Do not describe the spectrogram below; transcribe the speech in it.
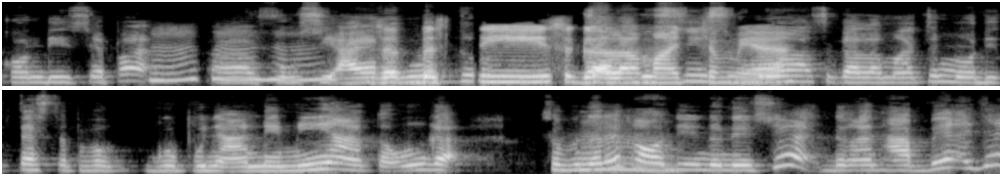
kondisi apa Hmm, hmm, fungsi hmm. Zat ironnya tuh besi segala besi semua, ya. segala macam mau dites apa gue punya anemia atau enggak. Sebenarnya Hmm. kalau di Indonesia dengan HB aja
